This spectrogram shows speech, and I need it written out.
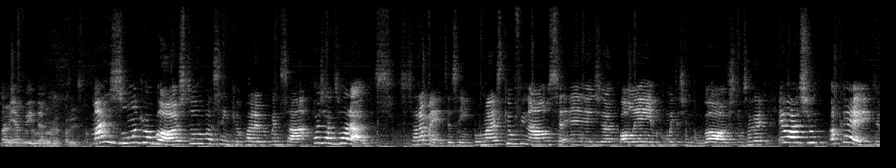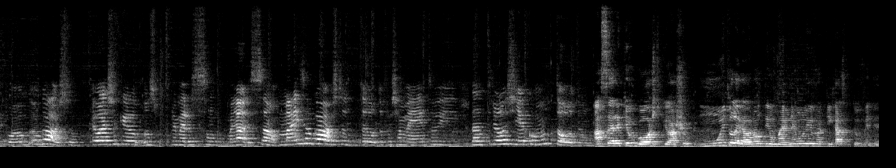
na minha vida. Eu isso também. Mais uma que eu gosto, assim, que eu parei pra pensar, foi Jogos Vorazes. Sinceramente, assim, por mais que o final seja polêmico, muita gente não gosta, não sei o que, eu acho ok, tipo, eu, eu gosto. Eu acho que os primeiros são melhores, são, mas eu gosto do, do fechamento e da trilogia como um todo. A série que eu gosto, que eu acho muito legal, não tenho mais nenhum livro aqui em casa porque eu vendi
